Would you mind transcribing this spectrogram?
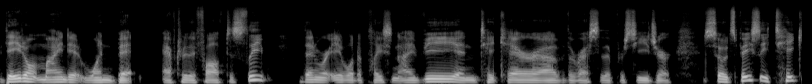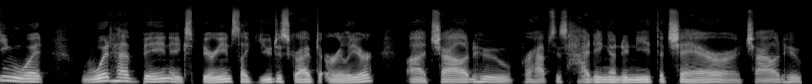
they don't mind it one bit after they fall off to sleep then we're able to place an IV and take care of the rest of the procedure. So it's basically taking what would have been an experience like you described earlier, a child who perhaps is hiding underneath a chair or a child who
